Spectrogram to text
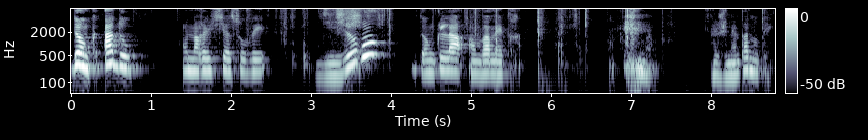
Donc, ado, on a réussi à sauver 10 euros. Donc là, on va mettre... Je n'ai même pas noté.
